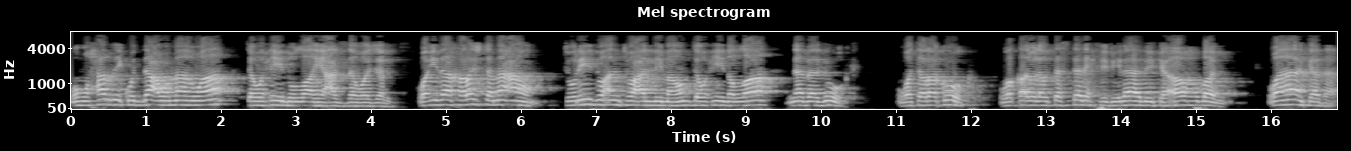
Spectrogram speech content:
ومحرك الدعوة ما هو؟ توحيد الله عز وجل. وإذا خرجت معهم تريد أن تعلمهم توحيد الله نبذوك وتركوك وقالوا لو تسترح في بلادك أفضل. وهكذا.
